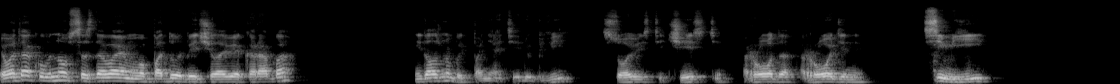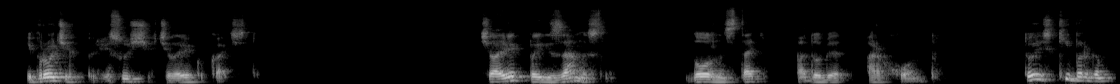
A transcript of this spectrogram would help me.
И вот так у вновь создаваемого подобия человека-раба не должно быть понятия любви, совести, чести, рода, родины, семьи и прочих присущих человеку качеств. Человек по их замыслу должен стать подобие архонту, то есть киборгом.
